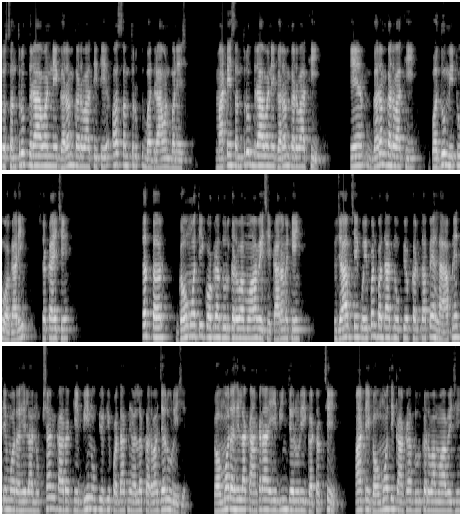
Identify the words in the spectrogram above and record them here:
તો સંતૃપ્ત દ્રાવણને ગરમ કરવાથી તે અસંતૃપ્ત દ્રાવણ બને છે. માટે સંતૃપ્ત દ્રાવણને ગરમ કરવાથી તે ગરમ કરવાથી વધુ મીઠું વઘારી શકાય છે. સત્તર, ઘઉંમાંથી કોકરા દૂર કરવામાં આવે છે કારણ કે જવાબ છે કોઈપણ પદાર્થનો ઉપયોગ કરતા પહેલા આપણે તેમાં રહેલા નુકસાનકારક કે બિનઉપયોગી પદાર્થને અલગ કરવા જરૂરી છે. ઘઉંમાં રહેલા કાંકરા એ બિનજરૂરી ઘટક છે. માટે ઘઉંમાંથી કાંકરા દૂર કરવામાં આવે છે.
